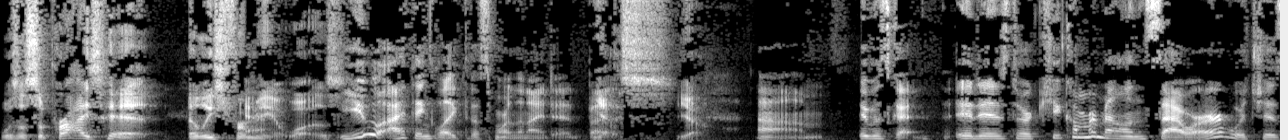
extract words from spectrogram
was a surprise hit. At least for me, it was. You, I think, liked this more than I did, but Yes, yeah, um, it was good. It is their cucumber melon sour, which is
